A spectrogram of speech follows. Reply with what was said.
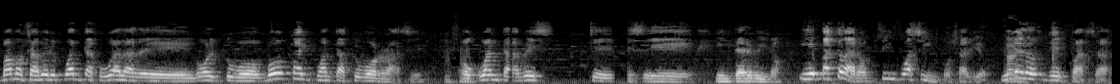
vamos a ver cuántas jugadas de gol tuvo Boca y cuántas tuvo Racing. O cuántas veces eh, intervino. Y empataron, 5 a 5 salió. Mirá lo que pasa.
